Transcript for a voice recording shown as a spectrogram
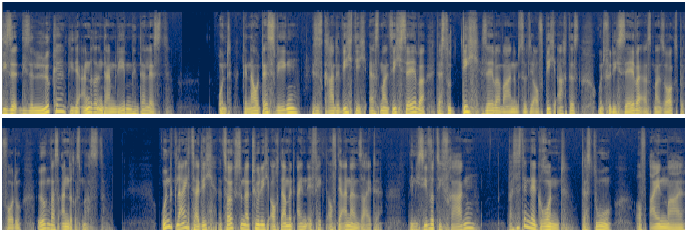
diese, diese Lücke, die der andere in deinem Leben hinterlässt. Und genau deswegen ist es gerade wichtig, erstmal sich selber, dass du dich selber wahrnimmst, dass du auf dich achtest und für dich selber erstmal sorgst, bevor du irgendwas anderes machst. Und gleichzeitig erzeugst du natürlich auch damit einen Effekt auf der anderen Seite. Nämlich sie wird sich fragen, was ist denn der Grund, dass du auf einmal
